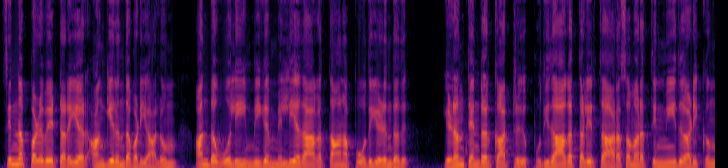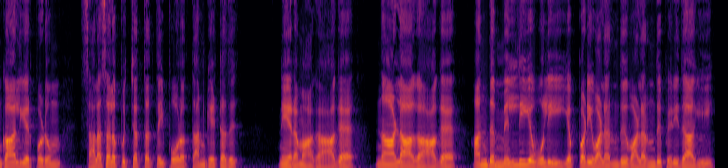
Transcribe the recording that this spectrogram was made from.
சின்ன பழுவேட்டரையர் அங்கிருந்தபடியாலும் அந்த ஒலி மிக மெல்லியதாகத்தான் அப்போது எழுந்தது. இளந்தென்றற் காற்று புதிதாக தளிர்த்த அரசமரத்தின் மீது அடிக்குங்கால் ஏற்படும் சலசலப்புச் சத்தத்தைப் போலத்தான் கேட்டது. நேரமாக ஆக நாளாக ஆக அந்த மெல்லிய ஒலி எப்படி வளர்ந்து வளர்ந்து பெரிதாகி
